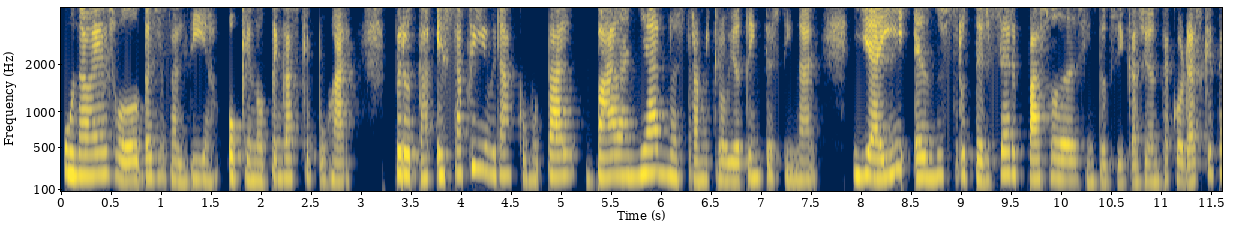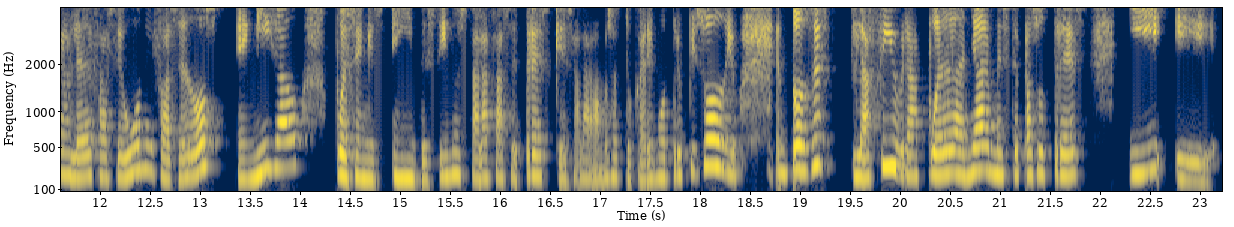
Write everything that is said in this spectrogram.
una vez o dos veces al día o que no tengas que pujar, pero esta fibra como tal va a dañar nuestra microbiota intestinal y ahí es nuestro tercer paso de desintoxicación. ¿Te acuerdas que te hablé de fase 1 y fase 2 en hígado? Pues en, en intestino está la fase 3, que esa la vamos a tocar en otro episodio. Entonces, la fibra puede dañarme este paso 3 y eh,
